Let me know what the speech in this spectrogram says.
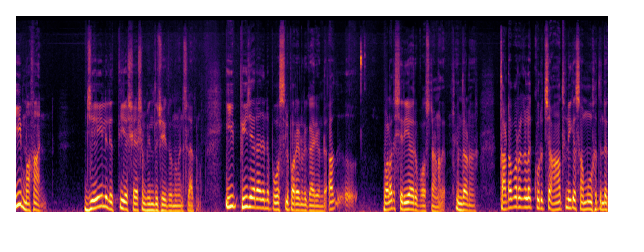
ഈ മഹാൻ ജയിലിലെത്തിയ ശേഷം എന്തു ചെയ്തു എന്ന് മനസ്സിലാക്കണം. ഈ പി ജയരാജന്റെ പോസ്റ്റിൽ പറയുന്നൊരു കാര്യമുണ്ട്. അത് വളരെ ശരിയായൊരു പോസ്റ്റാണത്. എന്താണ്? തടവറകളെക്കുറിച്ച് ആധുനിക സമൂഹത്തിന്റെ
